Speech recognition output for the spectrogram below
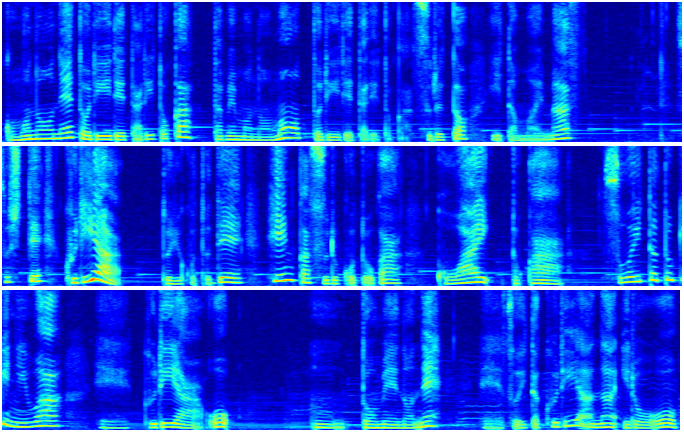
小物をね取り入れたりとか食べ物も取り入れたりとかするといいと思います。そしてクリアということで変化することが怖いとかそういった時には、えー、クリアを、うん、透明のね、えー、そういったクリアな色を、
